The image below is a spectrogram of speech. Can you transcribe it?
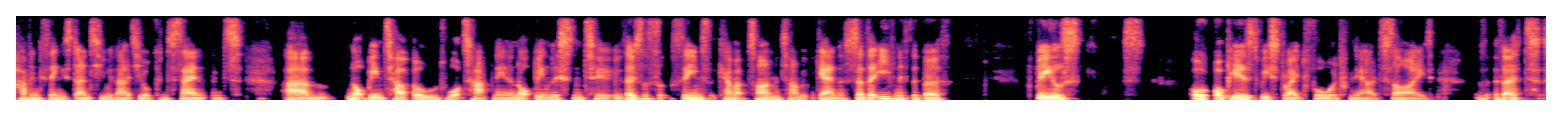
having things done to you without your consent, um, not being told what's happening and not being listened to. Those are the themes that come up time and time again. So that even if the birth feels or appears to be straightforward from the outside, that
